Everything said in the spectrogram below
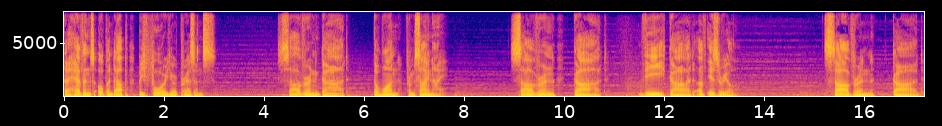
the heavens opened up before your presence. Sovereign God, the one from Sinai. Sovereign God, the God of Israel. Sovereign God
